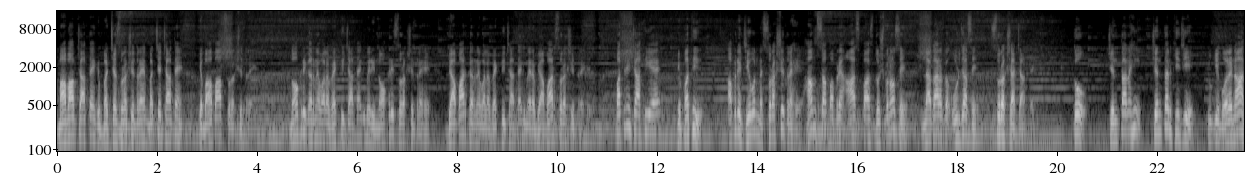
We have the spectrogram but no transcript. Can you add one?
माँ बाप चाहते हैं कि बच्चे सुरक्षित रहे, बच्चे चाहते हैं कि माँ बाप सुरक्षित रहे। नौकरी करने वाला व्यक्ति चाहता है कि मेरी नौकरी सुरक्षित रहे। व्यापार करने वाला व्यक्ति चाहता है कि मेरा व्यापार सुरक्षित रहे। पत्नी चाहती है कि पति अपने जीवन में सुरक्षित रहे। हम सब अपने आसपास दुश्मनों से, नकारात्मक ऊर्जा से सुरक्षा चाहते हैं। तो चिंता नहीं, चिंतन कीजिए, क्योंकि भोलेनाथ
